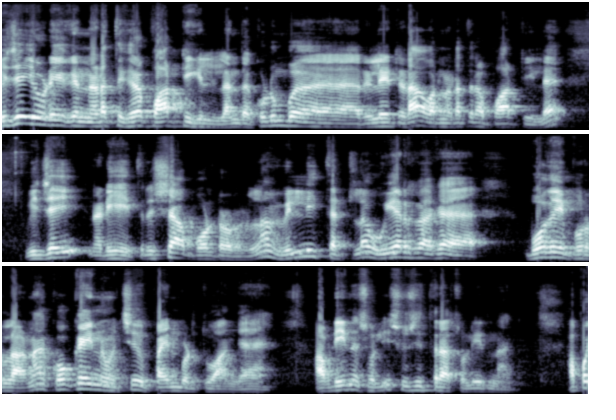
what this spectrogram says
விஜயோடைய நடத்துகிற பார்ட்டிகளில் அந்த குடும்ப ரிலேட்டடாக அவர் நடத்துகிற பார்ட்டியில் விஜய் நடிகை த்ரிஷா போன்றவர்கள்லாம் வெள்ளித்தட்டில் உயர் ரக போதைப் பொருளான கொக்கைன்னு வச்சு பயன்படுத்துவாங்க. அப்படின்னு சொல்லி சுசித்ரா சொல்லியிருந்தாங்க. அப்போ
